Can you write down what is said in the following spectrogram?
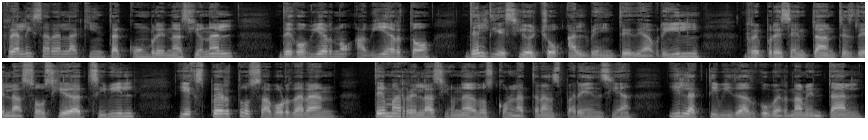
realizará la quinta cumbre nacional de gobierno abierto del 18 al 20 de abril. Representantes de la sociedad civil y expertos abordarán temas relacionados con la transparencia y la actividad gubernamental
